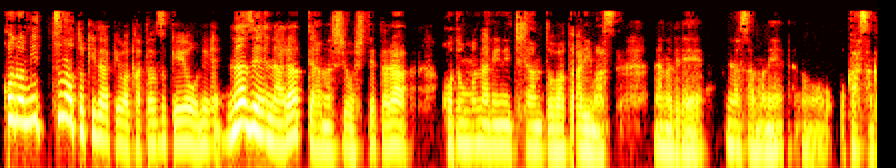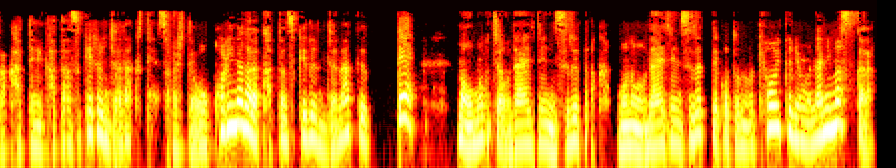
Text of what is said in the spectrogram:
この3つの時だけは片付けようね。なぜならって話をしてたら、子供なりにちゃんとわかります。なので、皆さんもね、あの、お母さんが勝手に片付けるんじゃなくて、そして怒りながら片付けるんじゃなくって、まあ、おもちゃを大事にするとか、物を大事にするってことの教育にもなりますから、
